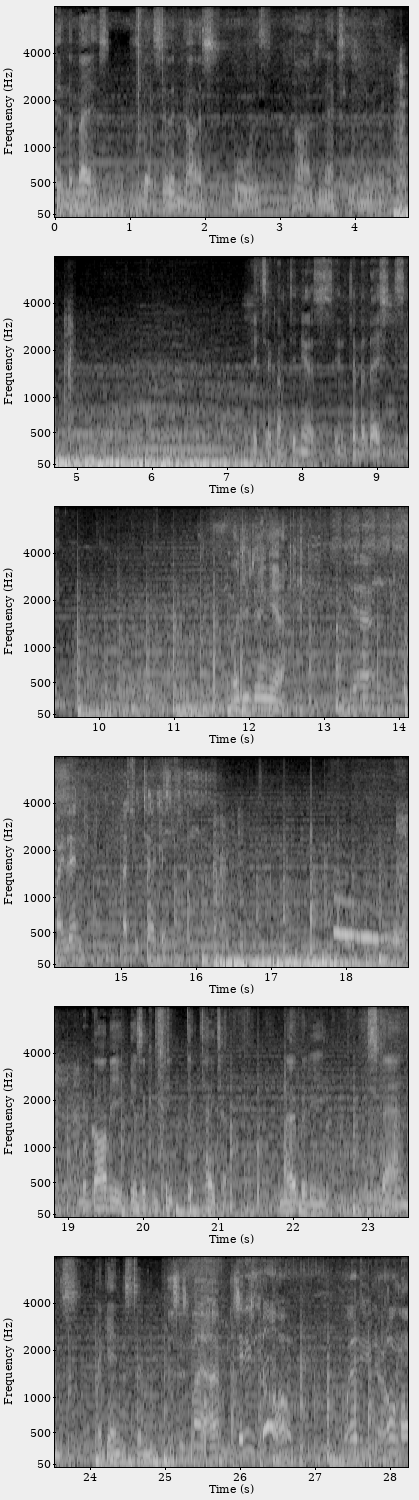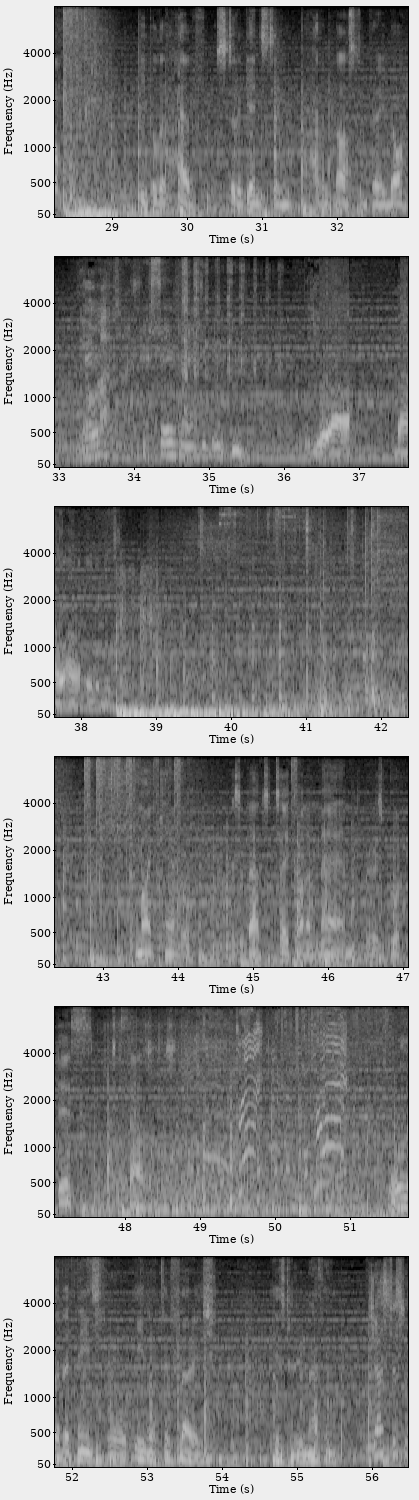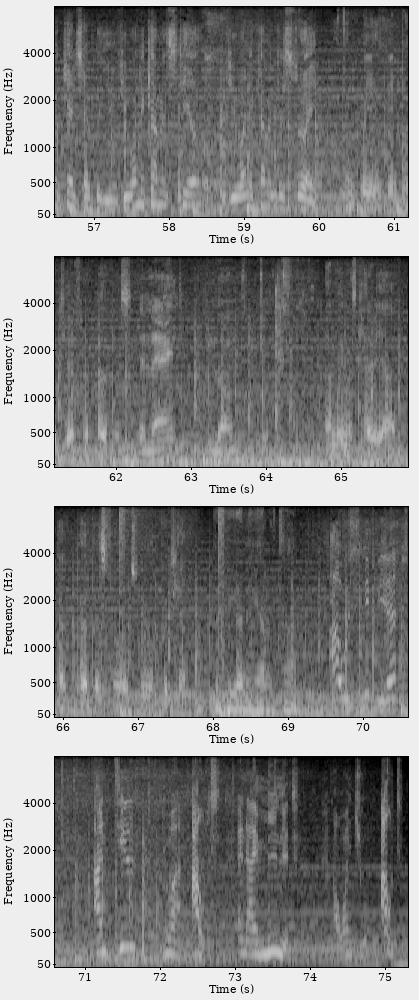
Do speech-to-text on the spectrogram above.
in the maze. There's about seven guys, all with knives and axes and everything. It's a continuous intimidation scene. What are you doing here? I'm here for my land that you take it. Mugabe is a complete dictator. Nobody stands against him. This is my home. It is your home. Well, you're in the wrong home. People that have stood against him haven't lasted very long. You're right. They're so badly beaten. You are now our enemies. Mike Campbell is about to take on a man who has brought death to thousands. Drive! Drive! All that it needs for evil to flourish is to do nothing. Justice will catch up with you. If you want to come and steal, if you want to come and destroy. I think we have been put here for a purpose, The land belongs to us. and we must carry out that purpose for which we were put here. But we're running out of time. I will sleep here until you are out. And I mean it. I want you out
